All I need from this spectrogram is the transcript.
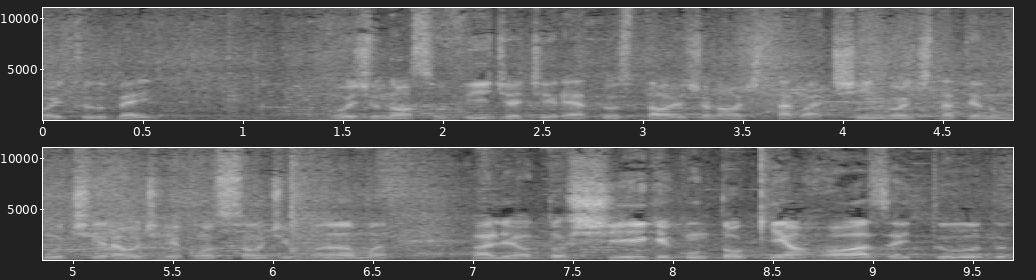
Oi, tudo bem? Hoje o nosso vídeo é direto do Hospital Regional de Taguatinga, onde está tendo um mutirão de reconstrução de mama. Olha, eu tô chique, com touquinha rosa e tudo.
